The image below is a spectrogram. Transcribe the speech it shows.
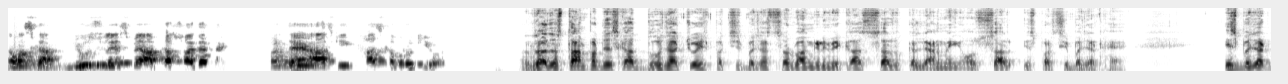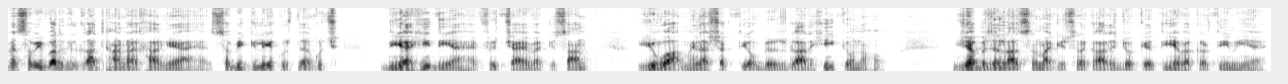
नमस्कार। न्यूज़ फ्लैश में आपका स्वागत है। बढ़ते हैं आज की खास खबरों की ओर। राजस्थान प्रदेश का 2024-25 बजट सर्वांगीण विकास सर्व कल्याणमयी और सर्व स्पर्शी बजट है। इस बजट में सभी वर्ग का ध्यान रखा गया है। सभी के लिए कुछ न कुछ दिया ही दिया है। फिर चाहे वह किसान, युवा, महिला शक्ति और बेरोजगार ही क्यों न हो। यह भजन लाल शर्मा की सरकार है, जो कहती है वह करती भी है।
